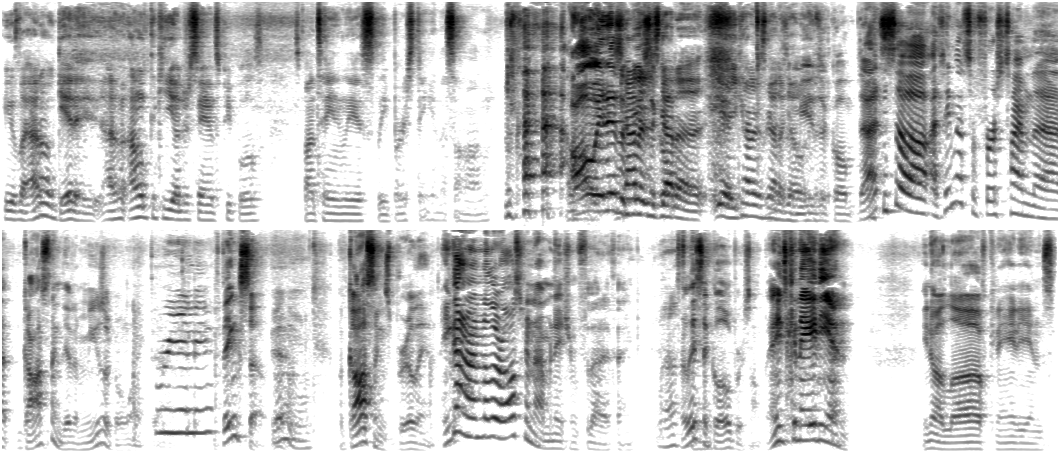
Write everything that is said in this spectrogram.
he was like, I don't get it. I, I don't think he understands people spontaneously bursting in a song. Oh, it is a Kind of musical. just gotta, yeah, you kind of just gotta It's a go. musical. That's uh, I think that's the first time that Gosling did a musical like that. Really? I think so. Yeah. But Gosling's brilliant. He got another Oscar nomination for that, I think, Well, or at least a. Globe or something. And he's Canadian. You know, I love Canadians.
